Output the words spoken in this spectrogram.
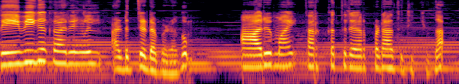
ദൈവിക കാര്യങ്ങളിൽ അടുത്തിടപഴകും. ആരുമായി തർക്കത്തിലേർപ്പെടാതിരിക്കുക.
